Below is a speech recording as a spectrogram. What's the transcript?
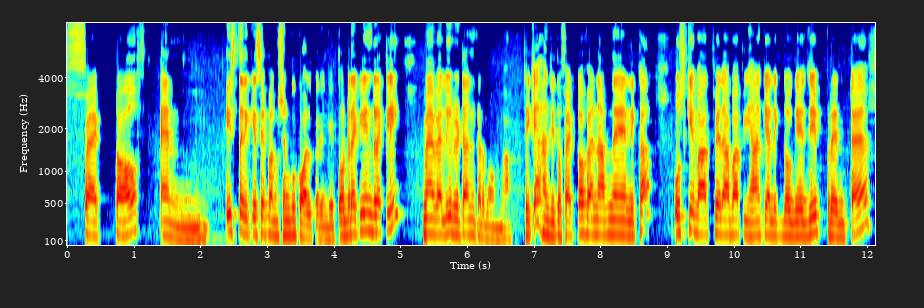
fact of n इस तरीके से फ़ंक्शन को कॉल करेंगे। तो डायरेक्टली इनडायरेक्टली मैं वैल्यू रिटर्न करवाऊँगा। ठीक है? हाँ जी तो फैक्ट ऑफ़ एन आपने लिखा। उसके बाद फिर अब आप यहाँ क्या लिख दोगे जी? Printf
